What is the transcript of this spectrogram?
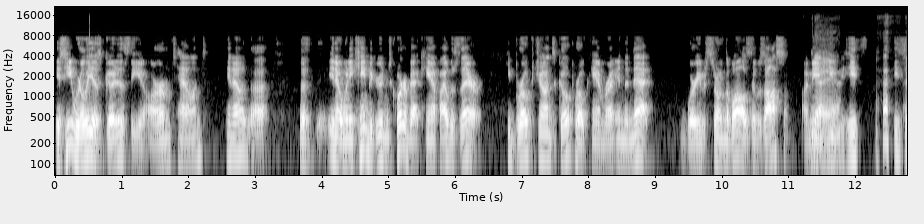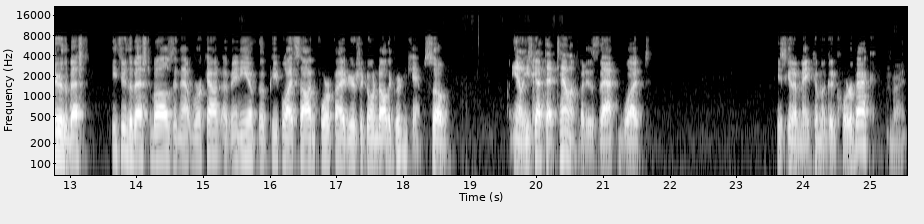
is he really as good as the arm talent? You know, the the you know when he came to Gruden's quarterback camp, I was there. He broke Jon's GoPro camera in the net where he was throwing the balls. It was awesome. I mean, yeah, he yeah. he he threw the best he threw the best balls in that workout of any of the people I saw in four or five years of going to all the Gruden camps. So you know, he's got that talent, but is that what is going to make him a good quarterback? Right.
